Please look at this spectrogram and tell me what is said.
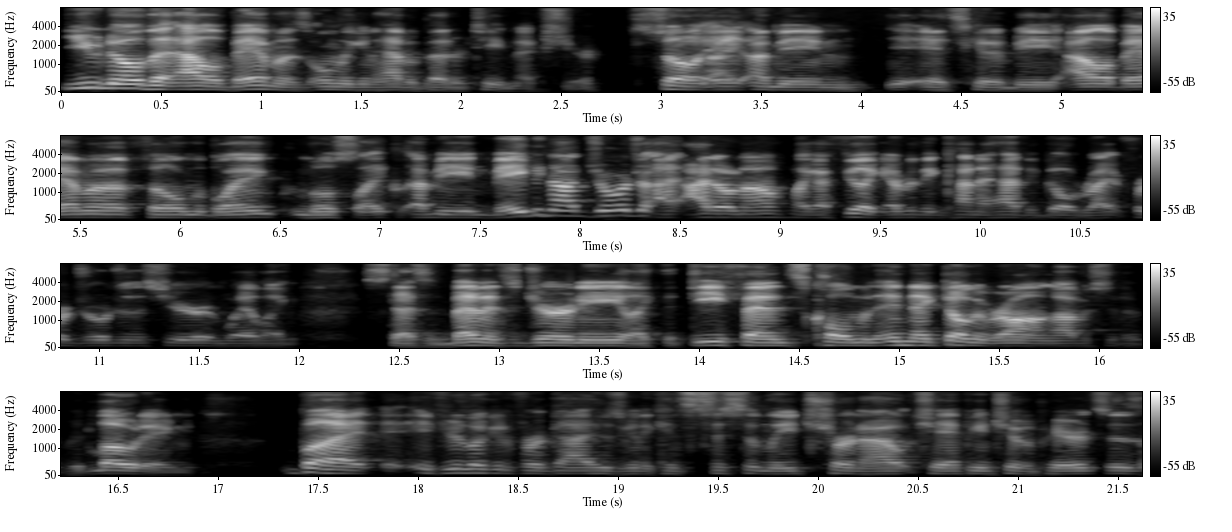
you know that Alabama is only going to have a better team next year. So Right. I mean, it's going to be Alabama, fill in the blank, most likely. I mean, maybe not Georgia. I, I don't know. Like I feel like everything kind of had to go right for Georgia this year in way like Stetson Bennett's journey, like the defense, Coleman, and like don't get me wrong, obviously they're reloading. But if you're looking for a guy who's going to consistently churn out championship appearances,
